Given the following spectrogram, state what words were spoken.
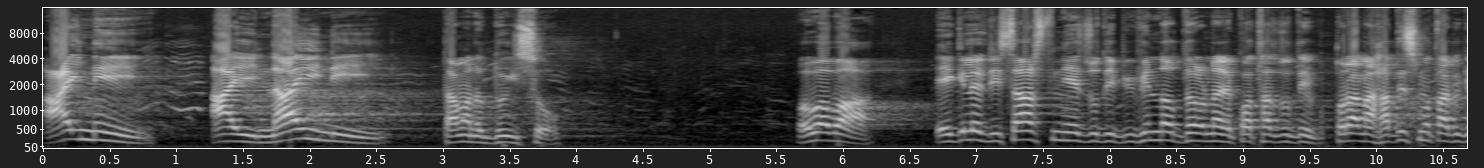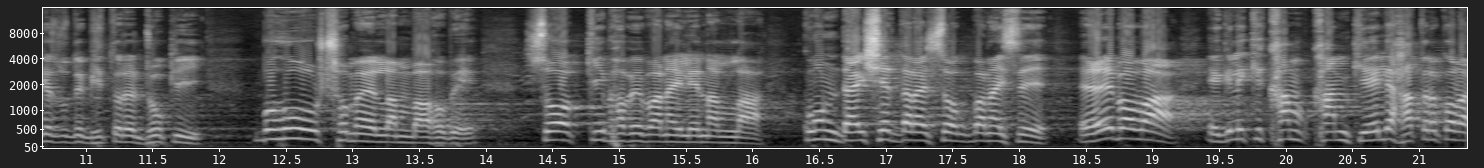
আইনি, আই নাইনি তার মানে দুইশো। ও বাবা, এগুলো রিসার্চ নিয়ে যদি বিভিন্ন ধরনের কথা যদি কোরআন হাদিস মোতাবিকে যদি ভিতরে ঢুকি বহু সময় লম্বা হবে। চোখ কীভাবে বানাইলেন আল্লাহ? কোন ডাইসের দ্বারাই চোখ বানাইছে? এ বাবা, এগুলি কি খাম খাম খেয়ে হাতের করা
